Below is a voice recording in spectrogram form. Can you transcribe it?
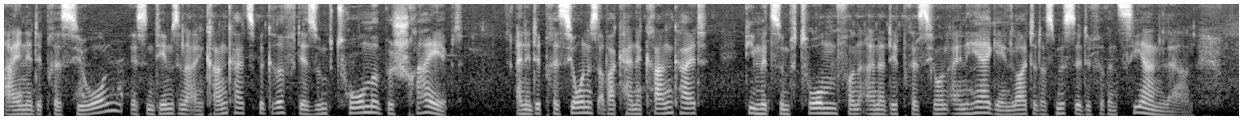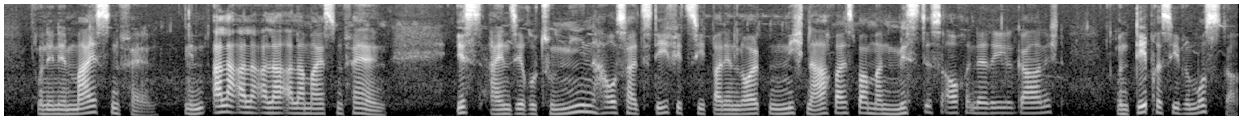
Eine Depression ist in dem Sinne ein Krankheitsbegriff, der Symptome beschreibt. Eine Depression ist aber keine Krankheit, die mit Symptomen von einer Depression einhergehen. Leute, das müsst ihr differenzieren lernen. Und in den meisten Fällen, in aller, aller, aller, allermeisten Fällen, ist ein Serotonin-Haushaltsdefizit bei den Leuten nicht nachweisbar. Man misst es auch in der Regel gar nicht. Und depressive Muster,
